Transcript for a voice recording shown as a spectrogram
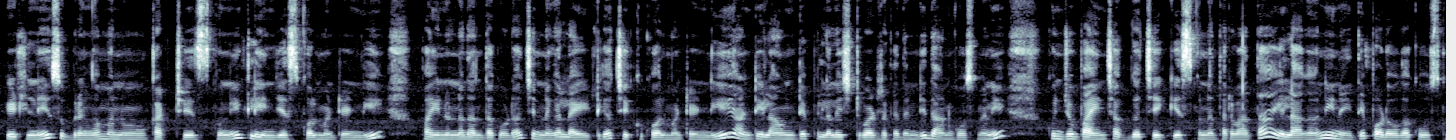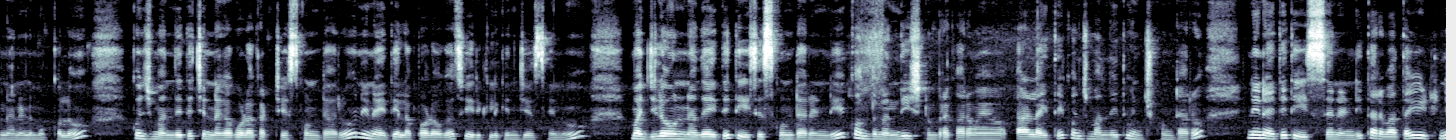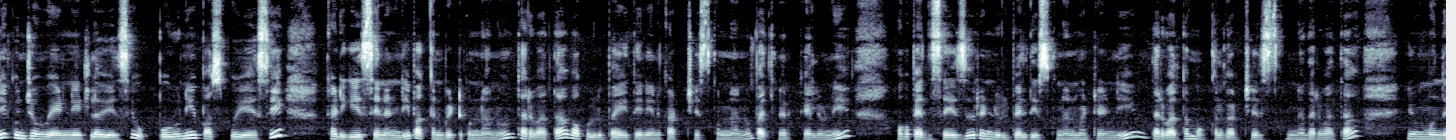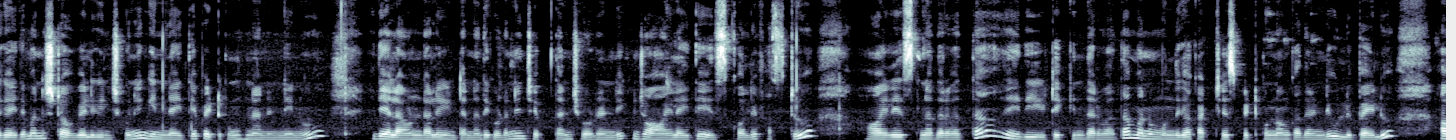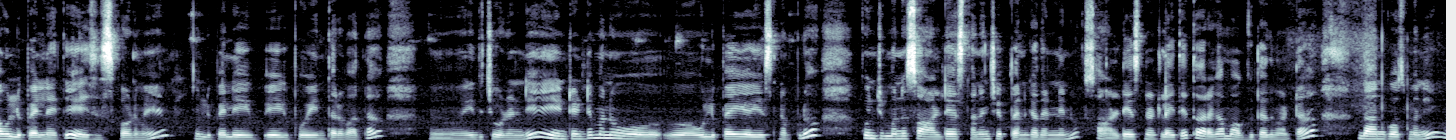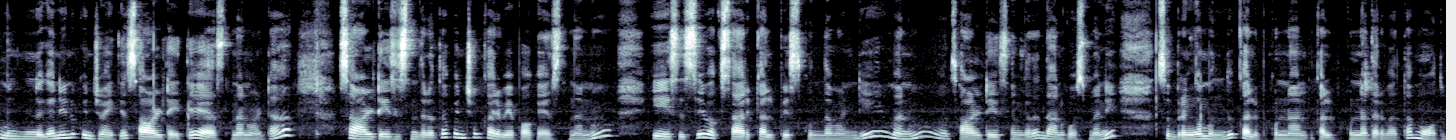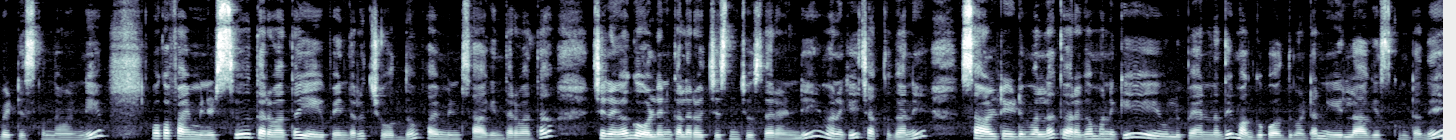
వీటిని శుభ్రంగా మనం కట్ చేసుకుని క్లీన్ చేసుకోవాలన్నమాట అండి పైన ఉన్నదంతా కూడా చిన్నగా లైట్గా చెక్కుకోవాలన్నమాట అండి అంటే ఇలా ఉంటే పిల్లలు ఇష్టపడరు కదండి దానికోసమని. కొంచెం పైన చక్కగా చెక్కేసుకున్న తర్వాత ఇలాగా నేనైతే పొడవుగా కోసుకున్నానండి ముక్కలు. కొంచెమంది అయితే చిన్నగా కూడా కట్ చేసుకుంటారు. నేనైతే ఇలా పొడవుగా చీరికలు కింద చేశాను మధ్యలో ఉన్నది అయితే తీసేసుకుంటారండి. కొంతమంది ఇష్టం ప్రకారం వాళ్ళైతే కొంచెమంది కొంచెం అయితే ఉంచుకుంటారు. నేనైతే తీసేసానండి. తర్వాత వీటిని కొంచెం వేడి నీటిలో వేసి ఉప్పుని పసుపు వేసి కడిగేసానండి. పక్కన పెట్టుకున్నాను. తర్వాత ఒక ఉల్లిపాయ అయితే నేను కట్ చేసుకున్నాను పచ్చిమిరపకాయలుని. ఒక పెద్ద సైజు రెండు ఉల్లిపాయలు తీసుకున్నాను అనమాట అండి. తర్వాత ముక్కలు కట్ చేసుకున్న తర్వాత ముందుగా అయితే మనం స్టవ్ వెలిగించుకుని గిన్నె అయితే పెట్టుకుంటున్నానండి నేను. ఇది ఎలా ఉండాలో ఏంటన్నది కూడా నేను చెప్తాను చూడండి. కొంచెం ఆయిల్ అయితే వేసుకోవాలి ఫస్ట్. ఆయిల్ వేసుకున్న తర్వాత ఇది ఎక్కిన తర్వాత మనం ముందుగా కట్ చేసి పెట్టుకున్నాం కదండి ఉల్లిపాయలు. ఆ ఉల్లిపాయలను అయితే వేసేసుకోవడమే. ఉల్లిపాయలు వేగిపోయిన తర్వాత ఇది చూడండి. ఏంటంటే మనం ఉల్లిపాయ వేసినప్పుడు కొంచెం మనం సాల్ట్ వేస్తానని చెప్పాను కదండి నేను. సాల్ట్ వేసినట్లయితే త్వరగా మగ్గుతుంది అనమాట దానికోసమని ముందుగా నేను కొంచెం అయితే సాల్ట్ అయితే వేస్తున్నాను అనమాట సాల్ట్ వేసేసిన తర్వాత కొంచెం కరివేపాకు వేస్తున్నాను. వేసేసి ఒకసారి కలిపేసుకుందామండి. మనం సాల్ట్ వేసాం కదా దానికోసమని శుభ్రంగా ముందు కలుపుకున్నాను కలుపుకున్న తర్వాత మూత పెట్టేసుకుందామండి. ఒక ఫైవ్ మినిట్స్ తర్వాత వేగిపోయిన తర్వాత చూద్దాం. ఫైవ్ మినిట్స్ ఆగిన తర్వాత చిన్నగా గోల్డెన్ కలర్ వచ్చేసింది చూసారండి. మనకి చక్కగానే సాల్ట్ వేయడం వల్ల త్వరగా మనకి ఉల్లిపాయ అన్నది మగ్గిపోద్ది అనమాట నీరు లాగేసుకుంటుంది.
